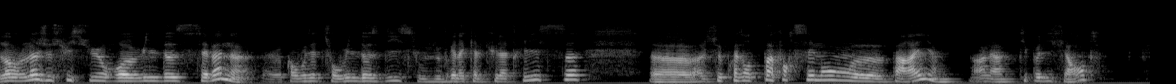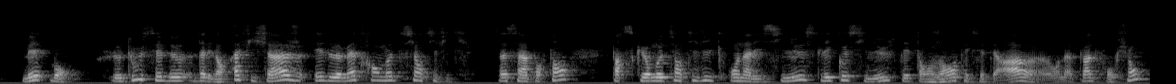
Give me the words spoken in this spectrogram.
Alors là, je suis sur euh, Windows 7. Euh, quand vous êtes sur Windows 10, vous ouvrez la calculatrice. elle ne se présente pas forcément pareil. Hein, elle est un petit peu différente. Mais bon, le tout, c'est d'aller dans Affichage et de le mettre en mode scientifique. Ça, c'est important parce qu'en mode scientifique, on a les sinus, les cosinus, les tangentes, etc. Euh, on a plein de fonctions.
